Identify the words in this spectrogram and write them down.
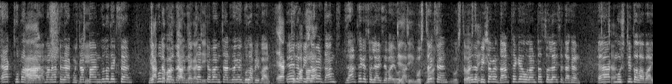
এক থুপা তলা আমার হাতের এক মিটার জি। বানগুলো দেখছেন? চারটা বান, চার জায়গায়, জি। চারটা বান চার জায়গায় গোলাপি বান এই যে থুপা তলা। ধার থেকে চলে আইছে ভাই জি, জি, বুঝতে পারছি, দেখছেন? বুঝতে এই যে পারছি। ধার থেকে উলানটা চলে আইছে দেখেন এক আচ্ছা। মুষ্টি তলা ভাই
